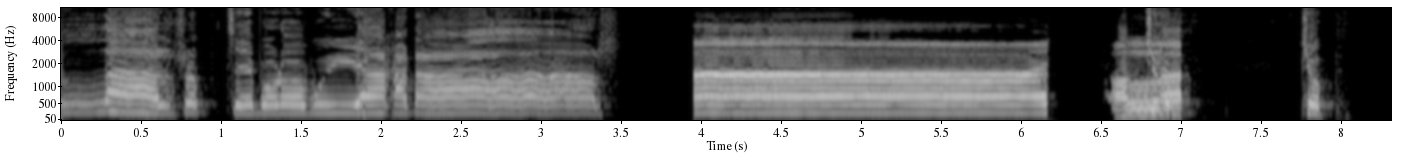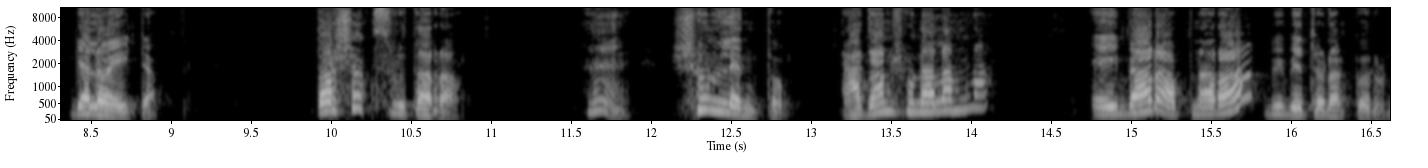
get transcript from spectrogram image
আল্লাহ সবচেয়ে বড় বুইড়া খাটাস। আল্লাহ চুপ চুপ গেল এইটা। দর্শক শ্রোতারা হ্যাঁ শুনলেন তো আজান শোনালাম না? এইবার আপনারা বিবেচনা করুন।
